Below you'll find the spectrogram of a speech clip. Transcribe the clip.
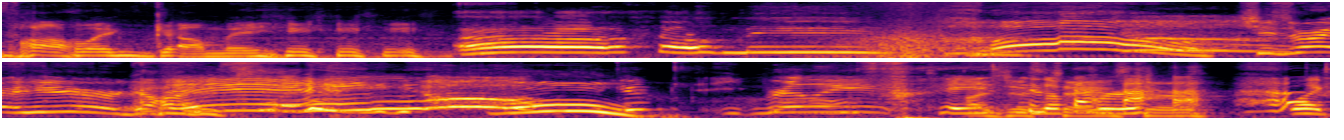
Fallen gummy. Oh, help me. Oh, she's right here, guys. Hey. Oh! You really I tased the first her. like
